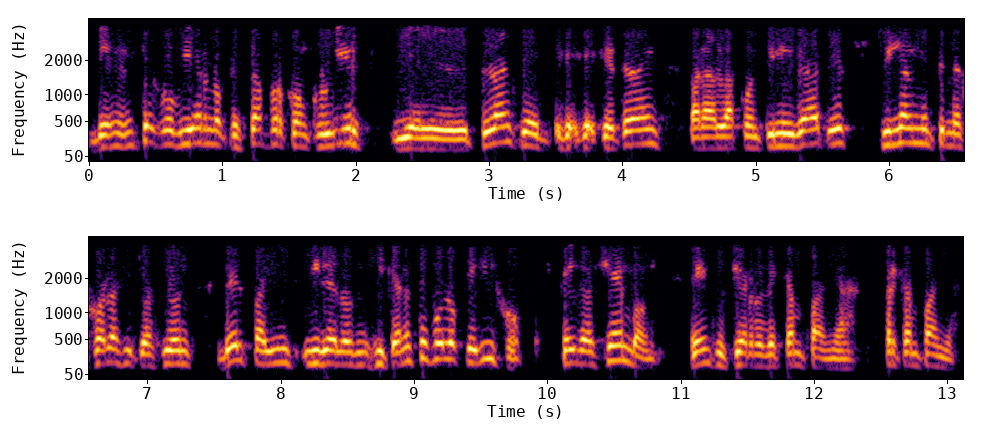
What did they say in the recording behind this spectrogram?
de este gobierno que está por concluir y el plan que, traen para la continuidad es finalmente mejorar la situación del país y de los mexicanos. Esto fue lo que dijo Helga Sheinbaum en su cierre de campaña, pre-campaña.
